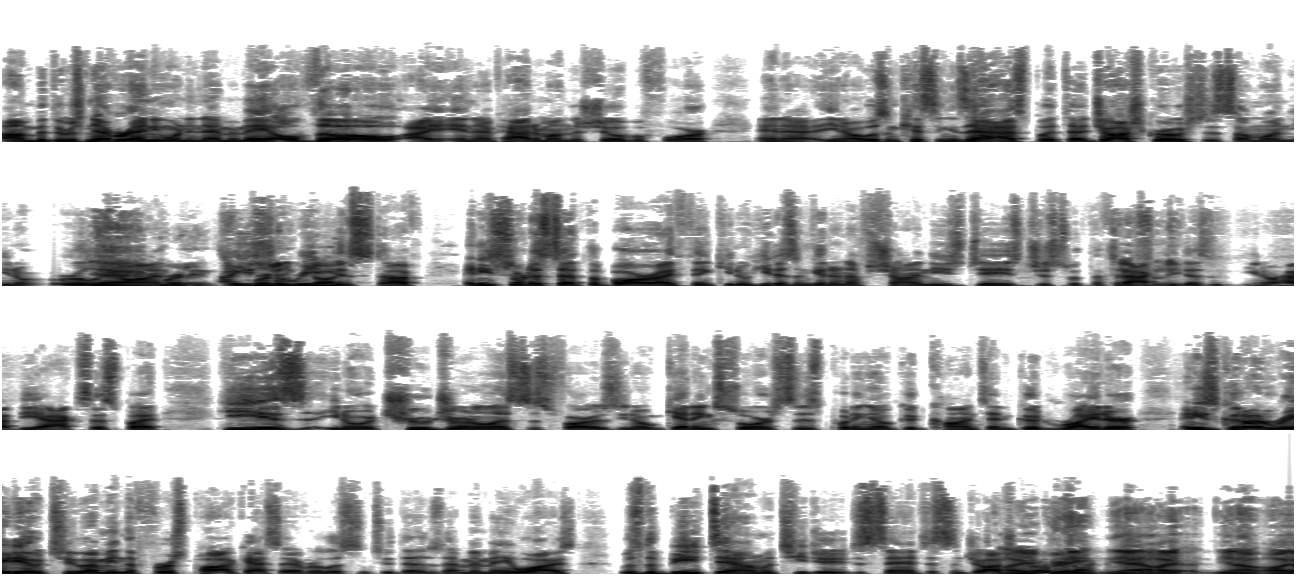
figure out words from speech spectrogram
Um, but there was never anyone in MMA. Although I and I've had him on the show before, and uh, you know I wasn't kissing his ass, but uh, Josh Gross is someone you know early yeah, on. I used to read his stuff and he sort of set the bar. I think you know he doesn't get enough shine these days just with the Definitely. fact he doesn't you know have the access, but he is you know a true journalist as far as you know getting sources, putting out good content, good writer, and he's good on radio too. I mean, the first podcast I ever listened to that was MMA wise was the Beatdown with TJ DeSantis and Josh. I agree. Yeah, I you know I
